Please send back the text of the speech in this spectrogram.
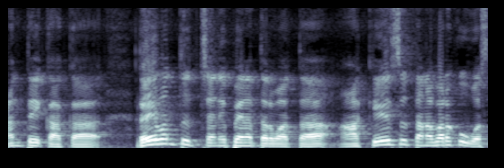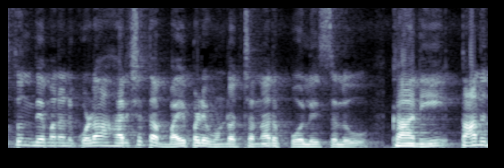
అంతేకాక రేవంత్ చనిపోయిన తర్వాత ఆ కేసు తన వరకు వస్తుందేమోనని కూడా హర్షిత భయపడి ఉండొచ్చన్నారు పోలీసులు. కానీ తాను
